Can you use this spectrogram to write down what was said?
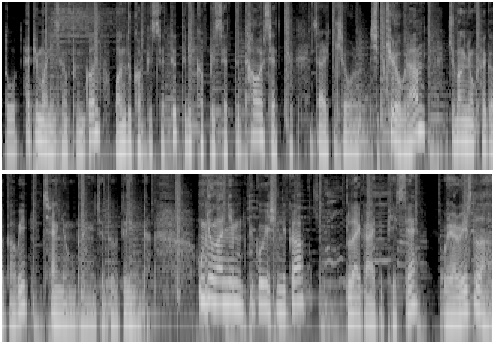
또 해피머니 상품권, 원두커피 세트, 드립커피 세트, 타월 세트, 쌀 10kg, 주방용 칼과 가위, 차량용 방향제도 드립니다. 홍경아님 듣고 계십니까? 블랙 아이드 피스의 Where is Love?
